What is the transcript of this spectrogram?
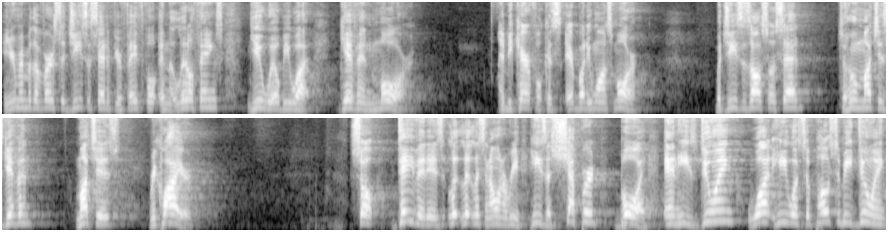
And you remember the verse that Jesus said, if you're faithful in the little things, you will be what? Given more. And be careful because everybody wants more. But Jesus also said, to whom much is given, much is required. So David is, li- li- listen, I want to read. He's a shepherd boy, and he's doing what he was supposed to be doing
